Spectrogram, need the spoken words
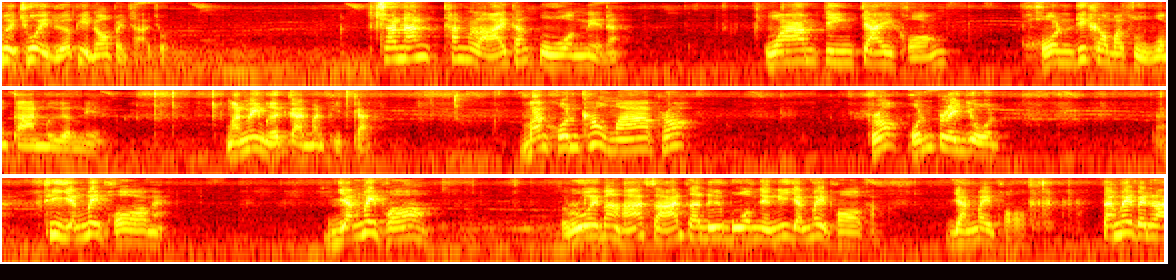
พื่อช่วยเหลือพี่น้องประชาชน ฉะนั้นทั้งหลายทั้งปวงเนี่ยนะ ความจริงใจของคนที่เข้ามาสู่วงการเมืองเนี่ย มันไม่เหมือนกันมันผิดกัน บางคนเข้ามาเพราะ เพราะผลประโยชน์ ที่ยังไม่พอไงยังไม่พอ รวยมหาศาลสะดือบวมอย่างนี้ยังไม่พอครับ ยังไม่พอ แต่ไม่เป็นไร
